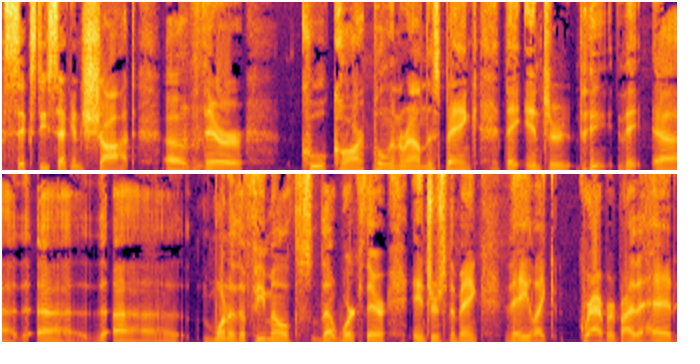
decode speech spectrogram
60 second shot of their cool car pulling around this bank. They enter they uh uh the, uh one of the females that work there enters the bank. They like grab her by the head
